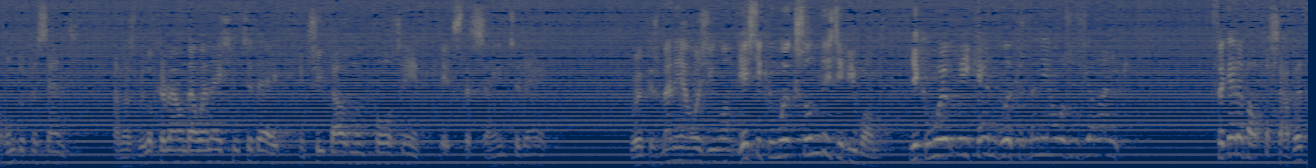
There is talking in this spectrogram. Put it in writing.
100%. And as we look around our nation today, in 2014, it's the same today. Work as many hours you want. Yes, you can work Sundays if you want. You can work weekend, work as many hours as you like. Forget about the Sabbath.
